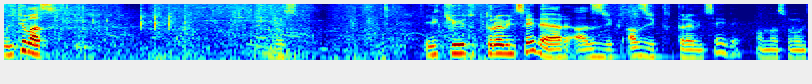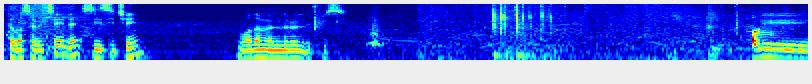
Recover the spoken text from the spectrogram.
Ulti bas. İlk Q'yu tutturabilseydi eğer azıcık azıcık tutturabilseydi ondan sonra ulti basabilseydi CC chain bu adam öldürüldük biz. Oy.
